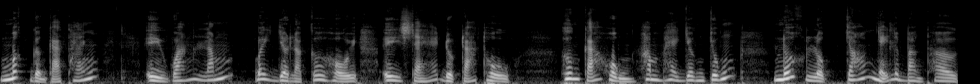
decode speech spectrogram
mất gần cả tháng. Y quán lắm, bây giờ là cơ hội y sẽ được trả thù. Hương Cả Hùng hâm hay dân chúng, nước lục chó nhảy lên bàn thờ,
